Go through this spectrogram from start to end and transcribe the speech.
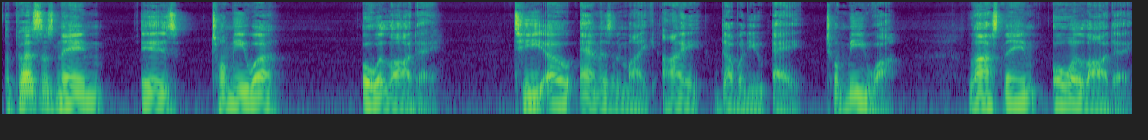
The person's name is Tomiwa Owolade. T O M as in Mike, I W A. Tomiwa. Last name Owolade.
